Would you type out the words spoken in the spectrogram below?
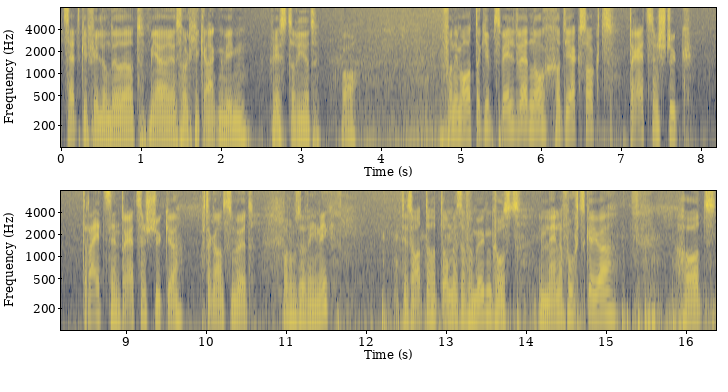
Zeit gefehlt und er hat mehrere solche Krankenwegen restauriert. Wow. Von dem Auto gibt es weltweit noch, hat er gesagt, 13 Stück. 13? 13 Stück, ja, auf der ganzen Welt. Warum so wenig? Das Auto hat damals ein Vermögen gekostet. Im 59er Jahr hat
